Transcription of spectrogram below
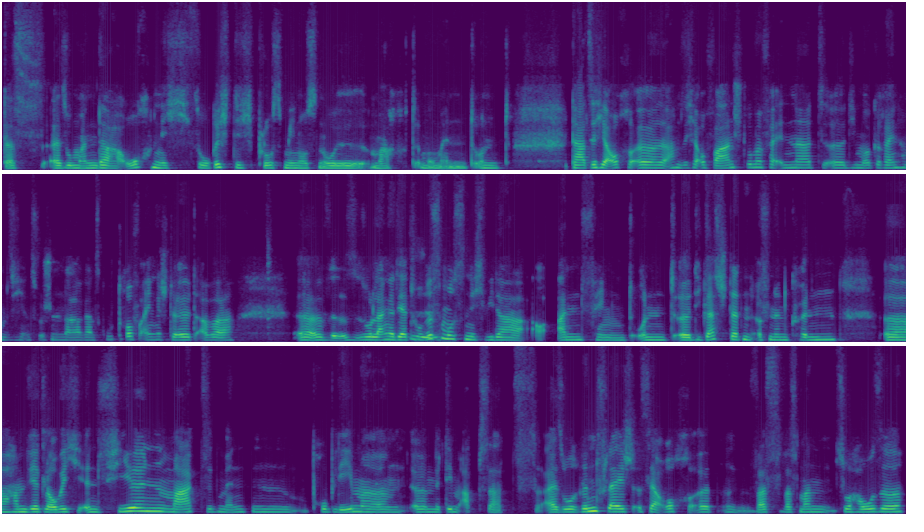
dass also man da auch nicht so richtig plus minus null macht im Moment. Und da hat sich ja auch, äh, haben sich ja auch Warenströme verändert. Äh, die Molkereien haben sich inzwischen da ganz gut drauf eingestellt, aber äh, solange der mhm. Tourismus nicht wieder anfängt und äh, die Gaststätten öffnen können, äh, haben wir, glaube ich, in vielen Marktsegmenten Probleme äh, mit dem Absatz. Also Rindfleisch ist ja auch äh, was, was man zu Hause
